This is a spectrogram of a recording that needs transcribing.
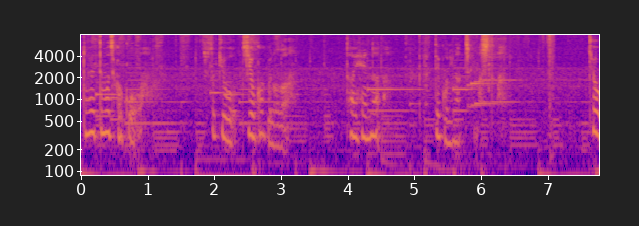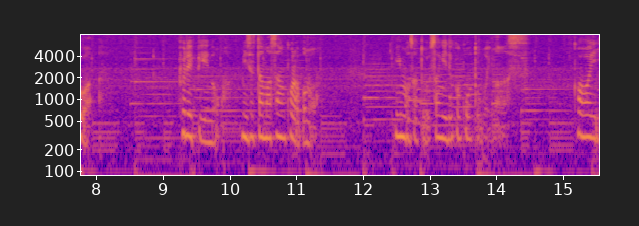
どうやって文字書こう。ちょっと今日字を書くのが大変なデコになっちゃいました。今日はプレピーの水玉さんコラボのミモザとウサギで描こうと思います。かわいい。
